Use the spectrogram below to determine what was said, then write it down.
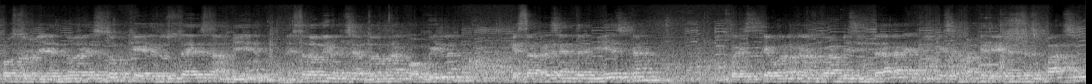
construyendo esto que es de ustedes también. Esta es la Universidad de Coahuila, que está presente en Viesca. Pues qué bueno que nos puedan visitar y que sepan que tienen este espacio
